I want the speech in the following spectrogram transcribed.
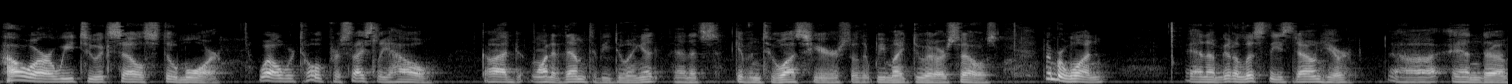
How are we to excel still more? Well, we're told precisely how God wanted them to be doing it, and it's given to us here so that we might do it ourselves. Number one, and I'm going to list these down here. Uh, and uh,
